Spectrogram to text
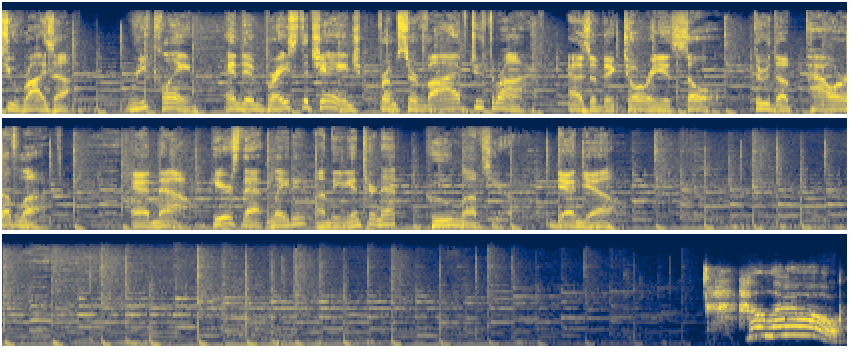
to rise up, reclaim, and embrace the change from survive to thrive as a victorious soul through the power of love. And now, here's that lady on the internet who loves you, Danielle. Hello.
